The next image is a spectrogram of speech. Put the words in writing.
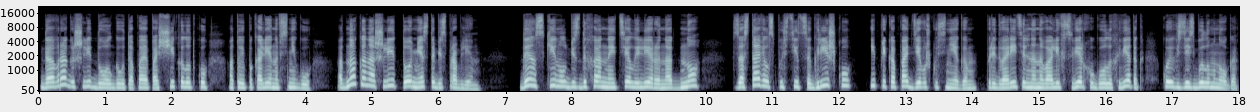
До оврага шли долго, утопая по щиколотку, а то и по колено в снегу, однако нашли то место без проблем. Дэн скинул бездыханное тело Леры на дно, заставил спуститься Гришку и прикопать девушку снегом, предварительно навалив сверху голых веток, коих здесь было много.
